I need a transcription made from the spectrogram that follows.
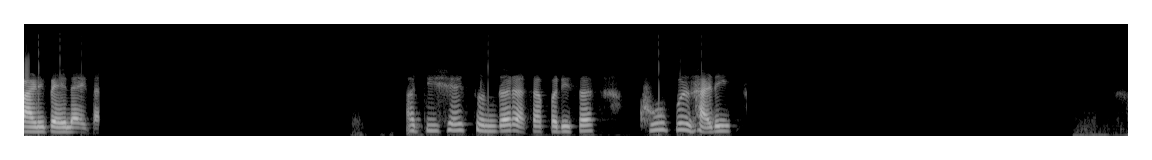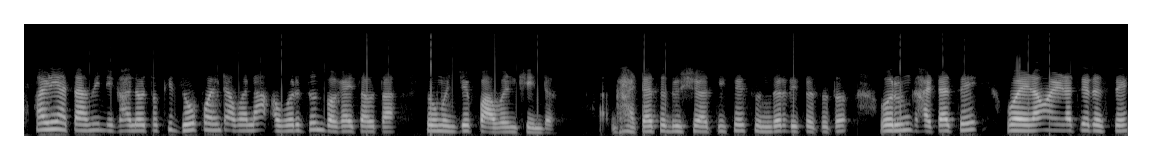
पाणी प्यायला येतात. अतिशय सुंदर असा परिसर खूप झाडी आणि आता आम्ही निघालो होतो की जो पॉइंट आम्हाला आवर्जून बघायचा होता तो म्हणजे पावनखिंड. घाटाचं दृश्य अतिशय सुंदर दिसत होतं. वरून घाटाचे वळणा वळणाचे रस्ते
